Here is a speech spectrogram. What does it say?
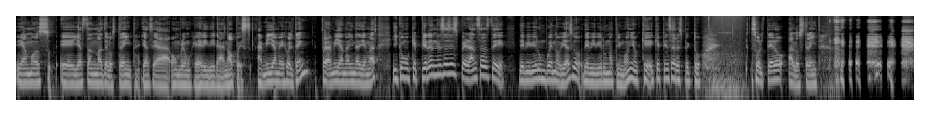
digamos, eh, ya están más de los 30, ya sea hombre o mujer, y dirá, no, pues a mí ya me dejó el tren, para mí ya no hay nadie más. Y como que pierden esas esperanzas de, vivir un buen noviazgo, de vivir un matrimonio. ¿Qué, qué piensa respecto soltero a los 30?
